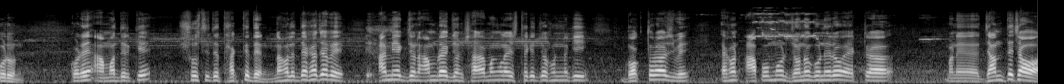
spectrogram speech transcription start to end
করুন। করে আমাদেরকে স্বস্তিতে থাকতে দেন। না হলে দেখা যাবে, আমি একজন, আমরা একজন, সারা বাংলাদেশ থেকে যখন নাকি বক্তরা আসবে, এখন আপমর জনগণেরও একটা মানে জানতে চাওয়া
